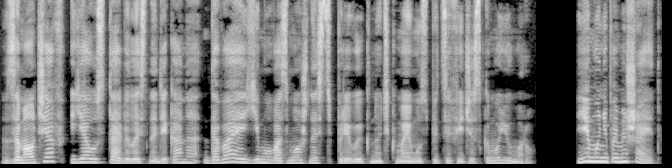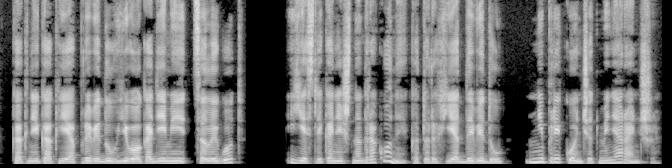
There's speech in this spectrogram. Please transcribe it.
Замолчав, я уставилась на декана, давая ему возможность привыкнуть к моему специфическому юмору. Ему не помешает, как-никак я проведу в его академии целый год. Если, конечно, драконы, которых я доведу, не прикончат меня раньше.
